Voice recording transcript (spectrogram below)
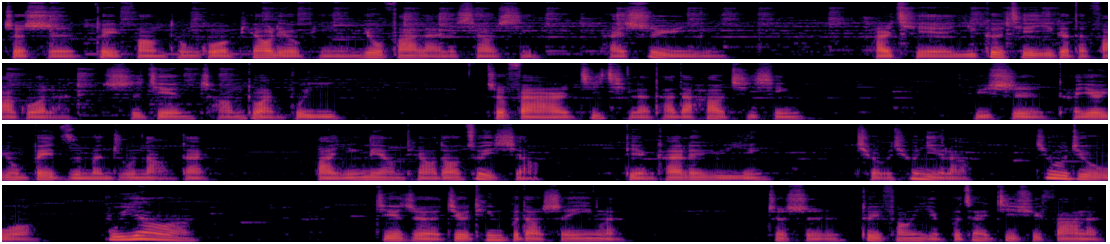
这时，对方通过漂流瓶又发来了消息，还是语音，而且一个接一个的发过来，时间长短不一，这反而激起了他的好奇心。于是，他又用被子蒙住脑袋，把音量调到最小，点开了语音：“求求你了。”救救我！不要啊！接着就听不到声音了。这时对方也不再继续发了。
